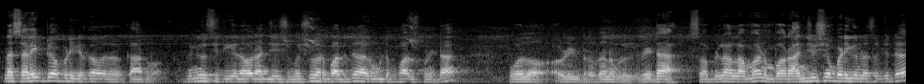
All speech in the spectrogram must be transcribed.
ஏன்னா செலக்டிவாக படிக்கிறது தான் ஒரு காரணம். யூனிவர்சிட்டிக்கு ஒரு அஞ்சு வருஷம் கொஷின் பார்த்துட்டு அதில் மட்டும் பாஸ் பண்ணிட்டா போதும் அப்படின்றது தான் நம்மளுக்கு. ரைட்டா ஸோ அப்படிலாம் இல்லாமல் நம்ம ஒரு அஞ்சு விஷயம் படிக்கணும் சப்ஜெக்டை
